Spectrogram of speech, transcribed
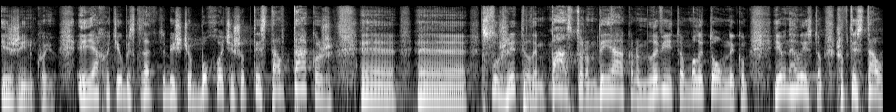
і жінкою. І я хотів би сказати тобі, що Бог хоче, щоб ти став також е, е, служителем, пастором, дияконом, левітом, молитовником, євангелистом, щоб ти став,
